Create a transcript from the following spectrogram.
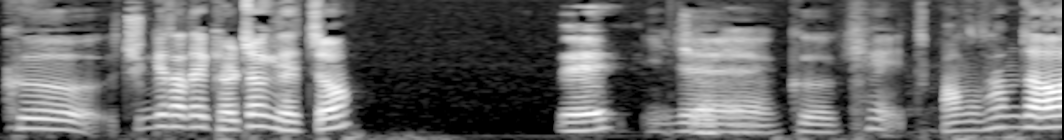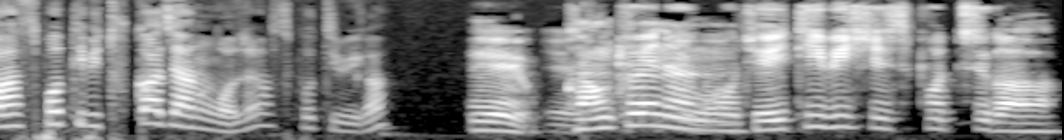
그, 중계사들 결정이 됐죠? 네. 이제 그, K, 방송 3사와 스포티비 2까지 하는 거죠? 스포티비가? 예, 예. 당초에는 어. 뭐 JTBC 스포츠가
